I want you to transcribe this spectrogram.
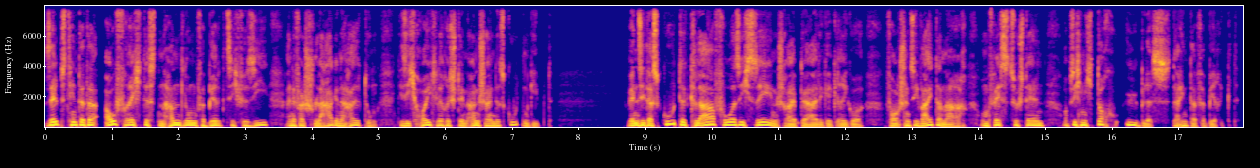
Selbst hinter der aufrechtesten Handlung verbirgt sich für sie eine verschlagene Haltung, die sich heuchlerisch den Anschein des Guten gibt. Wenn Sie das Gute klar vor sich sehen, schreibt der heilige Gregor, forschen Sie weiter nach, um festzustellen, ob sich nicht doch Übles dahinter verbirgt.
